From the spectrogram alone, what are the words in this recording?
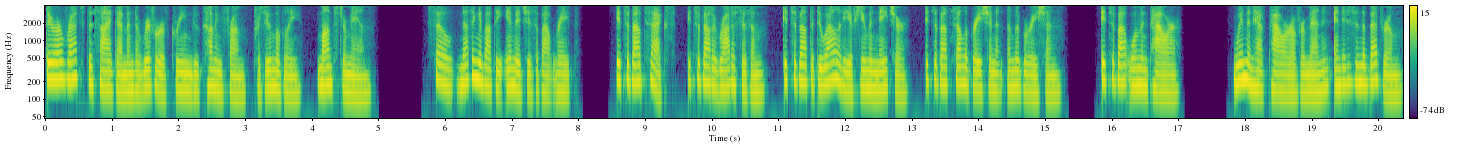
There are rats beside them and a river of green goo coming from, presumably, Monster Man. So, nothing about the image is about rape. It's about sex, it's about eroticism, it's about the duality of human nature, it's about celebration and liberation. It's about woman power. Women have power over men, and it is in the bedroom,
